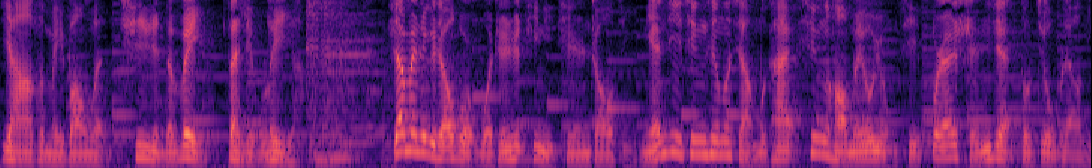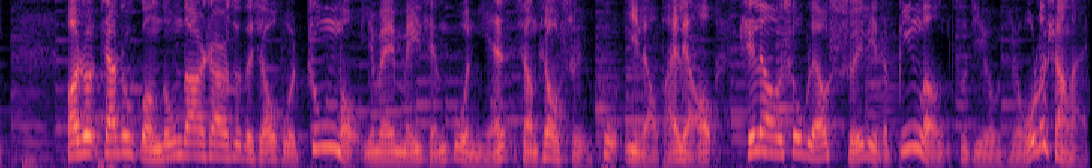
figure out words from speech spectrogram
鸭子没绑稳，亲人的胃在流泪呀。下面这个小伙，我真是替你亲人着急。年纪轻轻的想不开，幸好没有勇气，不然神仙都救不了你。话说，家住广东的二十二岁的小伙钟某，因为没钱过年，想跳水库，一了百了。谁料受不了水里的冰冷，自己又游了上来。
